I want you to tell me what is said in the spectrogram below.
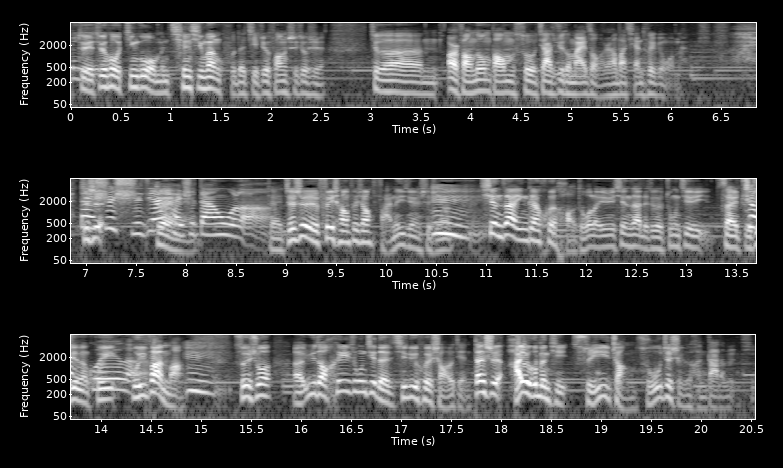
对，最后经过我们千辛万苦的解决方式就是，这个嗯二房东把我们所有家具都买走，然后把钱退给我们。但是是时间还是耽误了。对，这是非常非常烦的一件事情。嗯现在应该会好多了，因为现在的这个中介在逐渐的规规规范嘛，嗯，所以说呃遇到黑中介的几率会少一点。但是还有个问题，随意涨租，这是个很大的问题。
